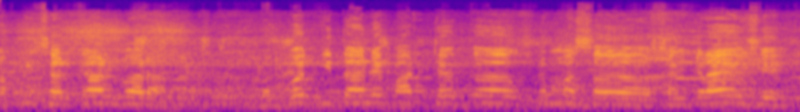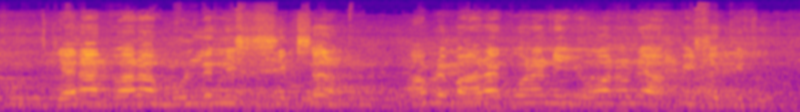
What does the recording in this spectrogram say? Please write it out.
આપણી સરકાર દ્વારા ભગવદ્ ગીતાને પાઠ્યક્રમમાં સ- સંકળાયેલ છે, જેના દ્વારા મૂલ્યનિષ્ઠ શિક્ષણ આપણે બાળકોને અને યુવાનોને આપી શકીશું.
